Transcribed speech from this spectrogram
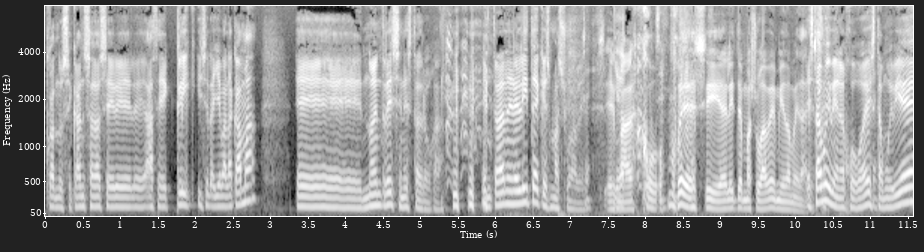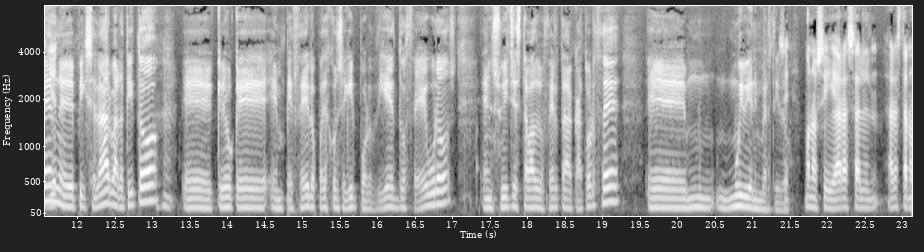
cuando se cansa se le hace clic y se la lleva a la cama. Eh, no entréis en esta droga. Entrar en el Elite que es más suave. Es Yo- más, jo- pues sí, el ítem más suave, miedo me da. Está muy bien el juego, ¿eh? está muy bien, Yo- eh, pixelar, baratito. Eh, creo que en PC lo puedes conseguir por 10, 12 euros. En Switch estaba de oferta a 14. eh, mu- muy bien invertido. Sí. Bueno, sí, ahora salen, ahora están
